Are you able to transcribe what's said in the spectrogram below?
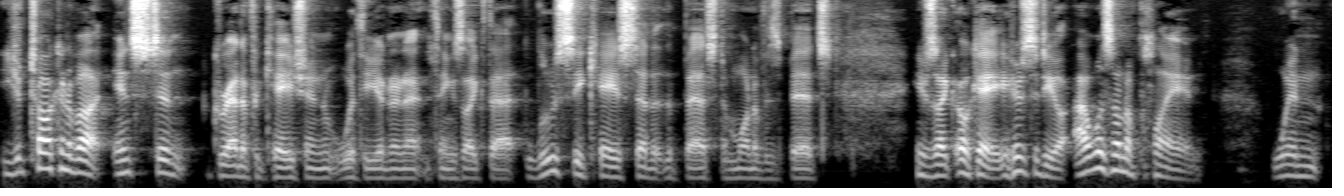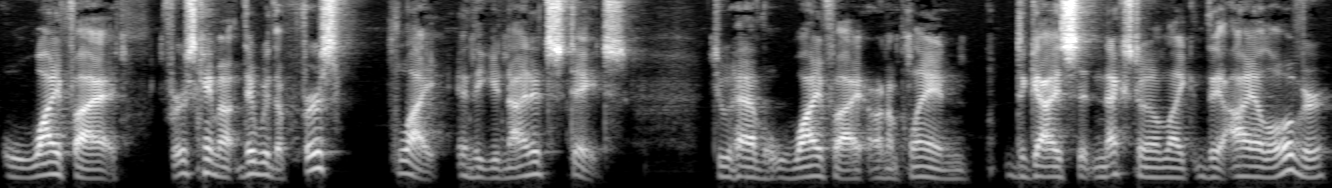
you're talking about instant gratification with the internet and things like that. Louis CK said it the best in one of his bits. He was like, "Okay, here's the deal. I was on a plane when Wi-Fi first came out. They were the first flight in the United States to have Wi-Fi on a plane. The guy sitting next to him, like the aisle over,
